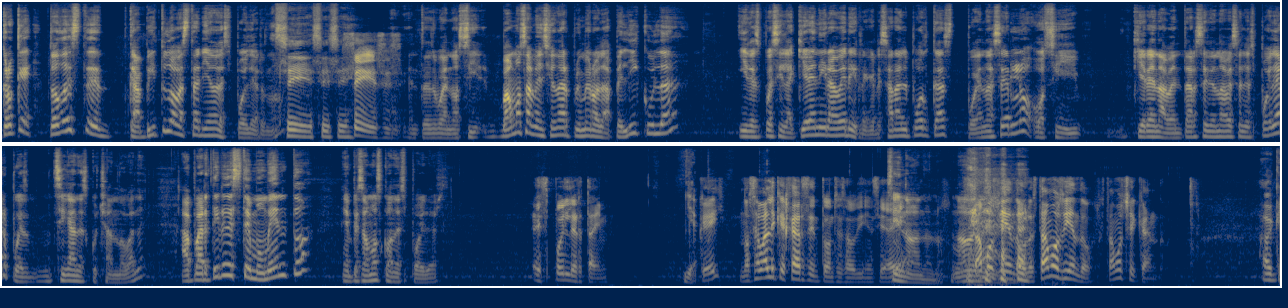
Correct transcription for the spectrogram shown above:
creo que todo este capítulo va a estar lleno de spoilers, ¿no? Sí, sí, sí. Sí, sí, sí. Entonces, bueno, sí, vamos a mencionar primero la película y después si la quieren ir a ver y regresar al podcast, pueden hacerlo. O si quieren aventarse de una vez el spoiler, pues sigan escuchando, ¿vale? A partir de este momento, empezamos con spoilers. Spoiler time. ¿Ok? No se vale quejarse entonces, audiencia. Sí, ¿eh? no, no, no, Lo estamos viendo, lo estamos viendo, lo estamos checando. Ok.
